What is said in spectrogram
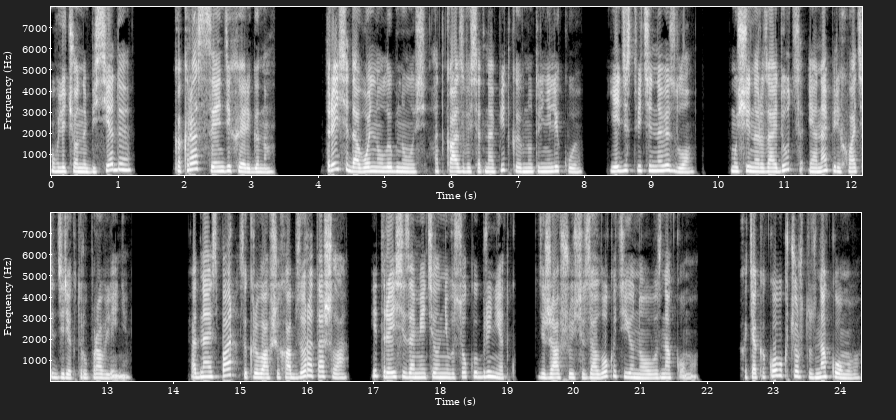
увлеченно беседуя, как раз с Энди Херриганом. Трейси довольно улыбнулась, отказываясь от напитка и внутренне ликуя. Ей действительно везло. Мужчины разойдутся, и она перехватит директора управления. Одна из пар, закрывавших обзор, отошла, и Трейси заметила невысокую брюнетку, державшуюся за локоть ее нового знакомого. Хотя какого к черту знакомого?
